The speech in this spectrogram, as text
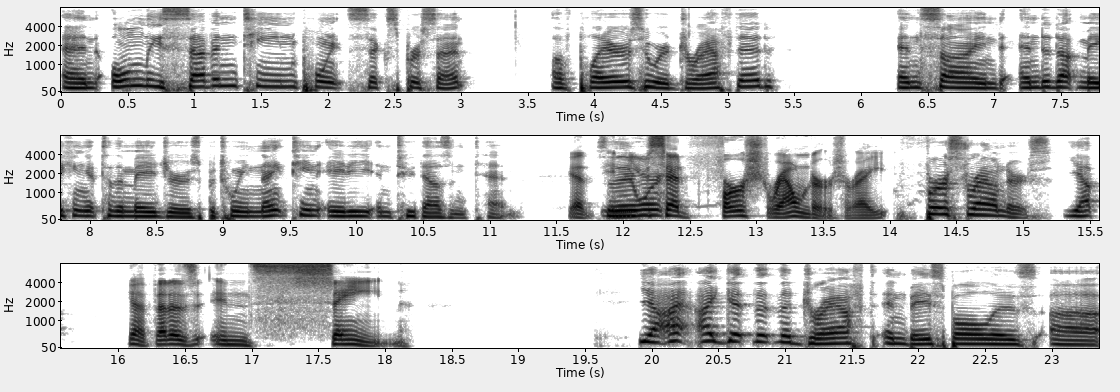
And only 17.6% of players who were drafted and signed ended up making it to the majors between 1980 and 2010. Yeah, So they you said first rounders, right? First rounders. Yep. Yeah, that is insane. Yeah, I, I get that the draft in baseball is uh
